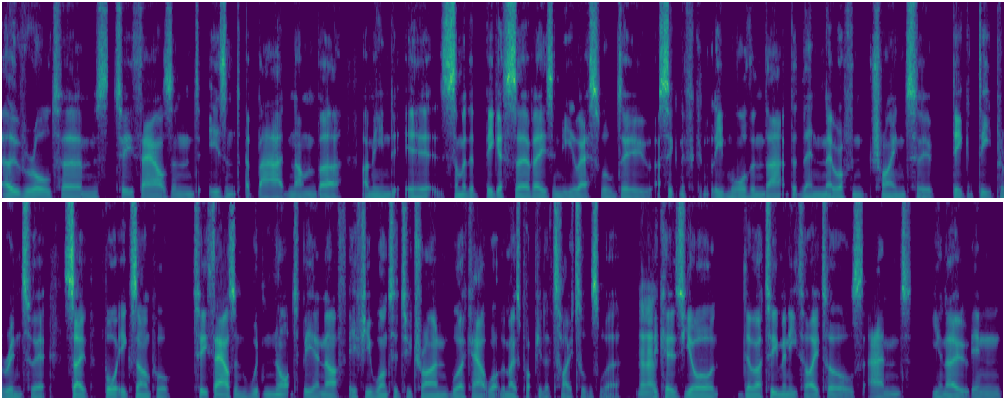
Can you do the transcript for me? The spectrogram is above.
overall terms, 2000 isn't a bad number. I mean, it, some of the biggest surveys in the US will do significantly more than that, but then they're often trying to dig deeper into it. So, for example, 2000 would not be enough if you wanted to try and work out what the most popular titles were, no. because you're there are too many titles, and you know, in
